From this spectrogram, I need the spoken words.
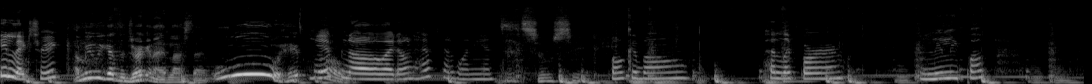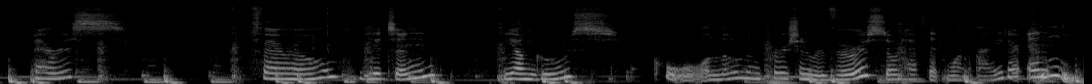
Electric. I mean, we got the Dragonite last time. Ooh, Hypno. Hypno. I don't have that one yet. That's so sick. Pokeball. Pelipper. Lillipup. Paras. Fearow. Litten. Yungoos. Cool. Alolan Persian Reverse. Don't have that one either. And Ooh,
